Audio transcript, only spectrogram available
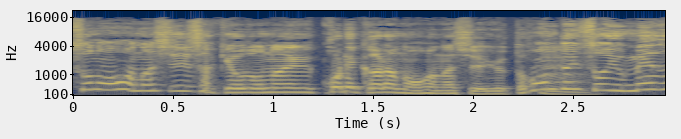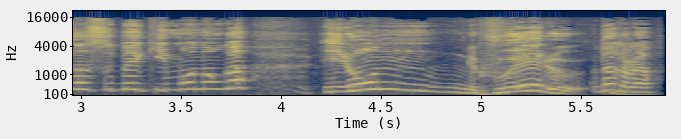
そのお話で先ほどのね、これからのお話で言うと、本当にそういう目指すべきものが、いろん、増える。だから、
